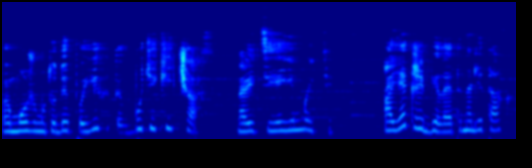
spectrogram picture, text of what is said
ми можемо туди поїхати в будь-який час, навіть цієї миті. А як же білети на літак?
